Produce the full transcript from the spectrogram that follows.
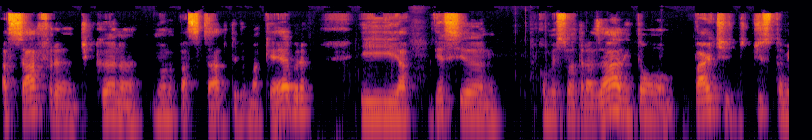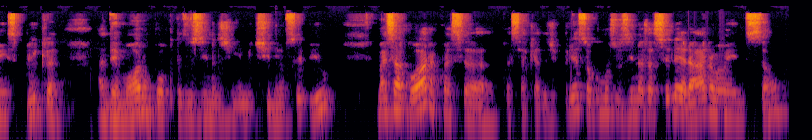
a safra de cana no ano passado teve uma quebra e a, desse ano começou atrasada, então parte disso também explica a demora um pouco das usinas de emitirem o CBIO. Mas agora, com essa, com essa queda de preço, algumas usinas aceleraram a emissão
